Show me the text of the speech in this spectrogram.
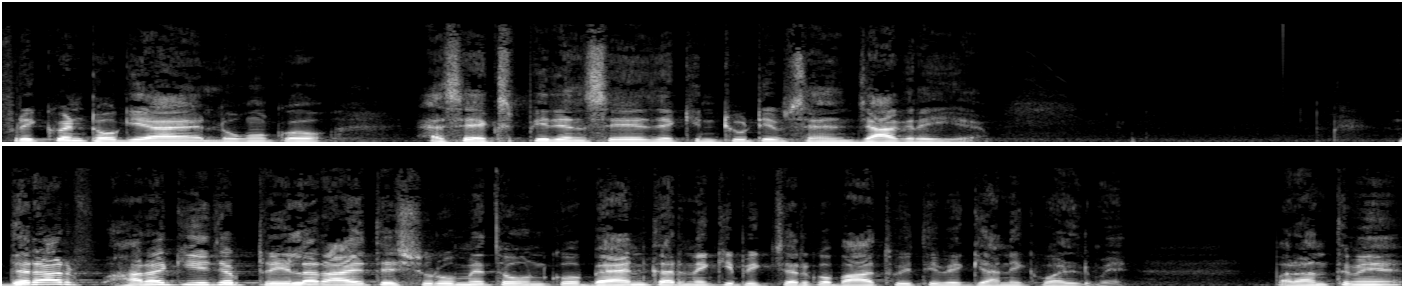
फ्रीक्वेंट हो गया है। लोगों को ऐसे एक्सपीरियंसेस एक इंट्यूटिव सेंस जाग रही है। देर आर हालाँकि ये जब ट्रेलर आए थे शुरू में तो उनको बैन करने की पिक्चर को बात हुई थी वैज्ञानिक वर्ल्ड में। पर अंत में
